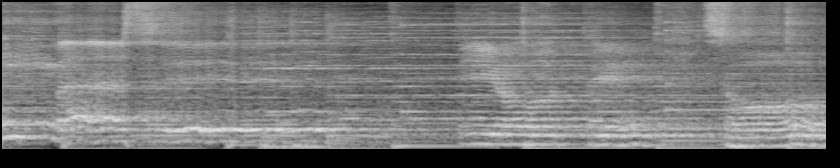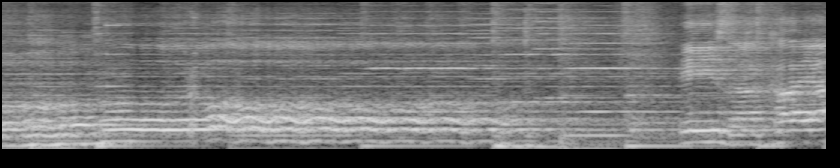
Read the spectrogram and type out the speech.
います。よってそろ。居酒屋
